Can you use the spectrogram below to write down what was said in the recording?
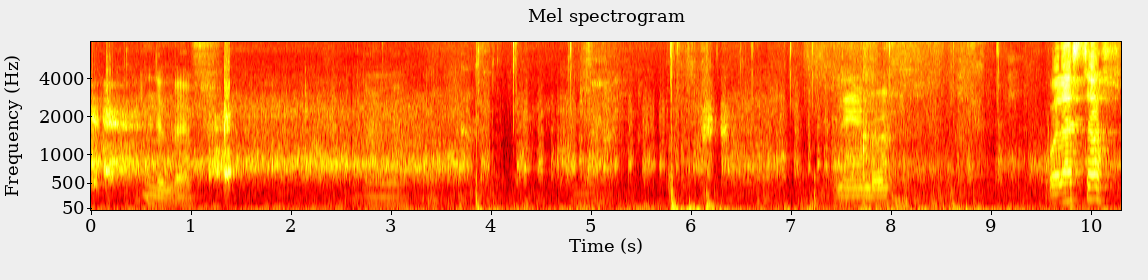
need it. In the left. Down left. Man, bro. Well, that's tough.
